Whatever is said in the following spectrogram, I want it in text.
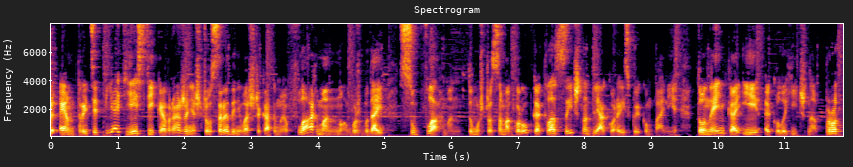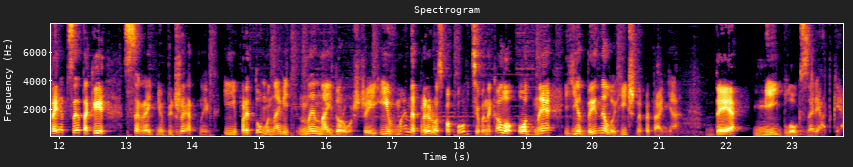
М35, є стійке враження, що всередині вас чекатиме флагман, ну або ж бодай субфлагман, тому що сама коробка класична для корейської компанії, тоненька і екологічна. Проте це таки середньобюджетник, і при тому навіть не найдорожчий. І в мене при розпаковці виникало одне єдине логічне питання: де мій блок зарядки?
